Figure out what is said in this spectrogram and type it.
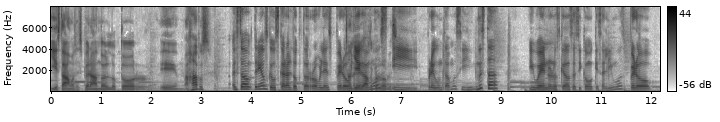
Y estábamos esperando al doctor. eh, ajá, pues. Teníamos que buscar al doctor Robles, pero llegamos Robles. y preguntamos y no está. Y bueno, nos quedamos así como que salimos, pero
